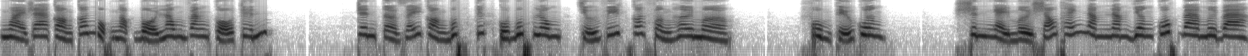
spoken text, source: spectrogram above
ngoài ra còn có một ngọc bội long văn cổ kính. Trên tờ giấy còn bút tích của bút lông, chữ viết có phần hơi mờ. Phùng Tiểu Quân Sinh ngày 16 tháng 5 năm Dân Quốc 33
